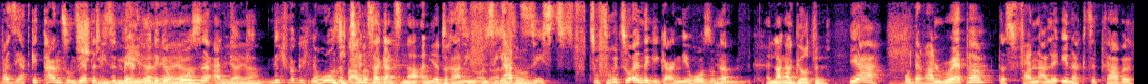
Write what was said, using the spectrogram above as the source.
weil sie hat getanzt und sie hatte diese merkwürdige ja, ja. Hose an, die, Ja, ja. die nicht wirklich eine Hose Und die war. aber Tänzer sie- ganz nah an ihr dran Sie, und sie hat, so. sie ist zu früh zu Ende gegangen, die Hose. Und ja. dann, Ein langer Gürtel. ja, und da war ein Rapper, das fanden alle inakzeptabel.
